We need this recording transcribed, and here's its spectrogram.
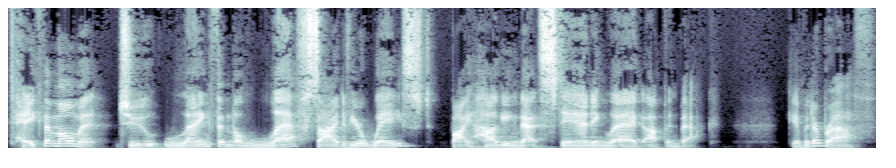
Take the moment to lengthen the left side of your waist by hugging that standing leg up and back. Give it a breath.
